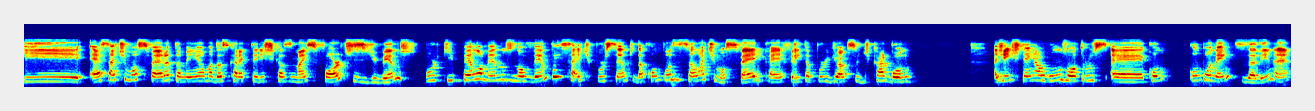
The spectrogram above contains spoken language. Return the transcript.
E essa atmosfera também é uma das características mais fortes de Vênus, porque pelo menos 97% da composição atmosférica é feita por dióxido de carbono. A gente tem alguns outros é, com, componentes ali, né?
